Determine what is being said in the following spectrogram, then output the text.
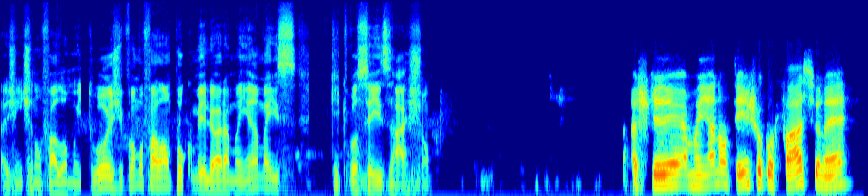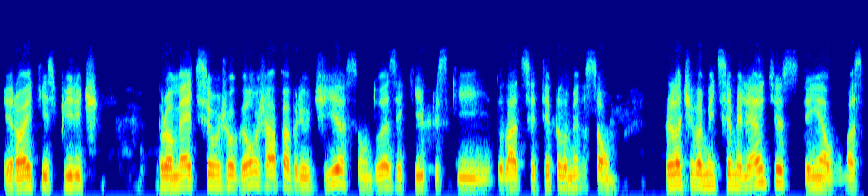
A gente não falou muito hoje, vamos falar um pouco melhor amanhã, mas o que, que vocês acham? Acho que amanhã não tem jogo fácil, né? Heroic Spirit promete ser um jogão já para abrir o dia. São duas equipes que, do lado do CT, pelo menos, são relativamente semelhantes, tem algumas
